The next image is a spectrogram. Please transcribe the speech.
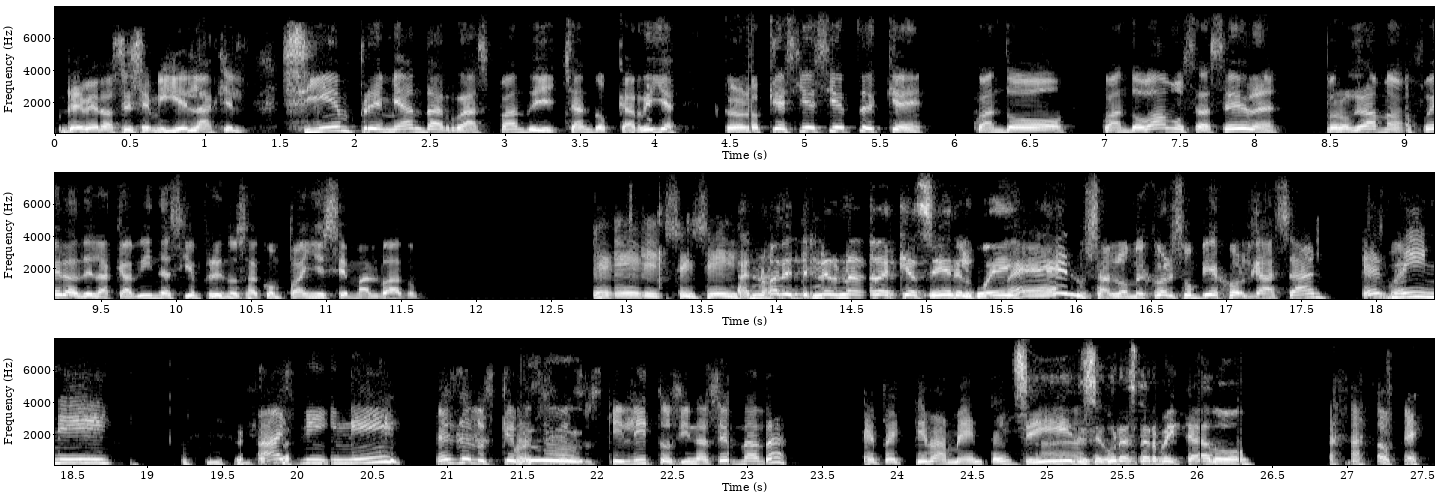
De veras, ese Miguel Ángel siempre me anda raspando y echando carrilla, pero lo que sí es cierto es que cuando, cuando vamos a hacer programa fuera de la cabina siempre nos acompaña ese malvado. Sí, sí, sí. Ah, No ha de tener nada que hacer el güey. Bueno, pues a lo mejor es un viejo holgazán. Es Bueno. mini. Ah, es Nini. Es de los que reciben sus kilitos sin hacer nada. Efectivamente. Sí, Ah. de seguro estar becado.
